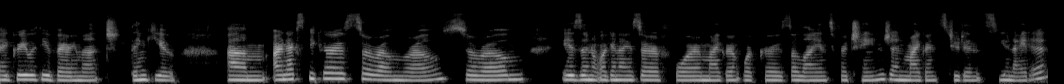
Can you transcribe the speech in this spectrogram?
I agree with you very much. Thank you. Um, our next speaker is Sarom Rho. Sarom is an organizer for Migrant Workers Alliance for Change and Migrant Students United.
